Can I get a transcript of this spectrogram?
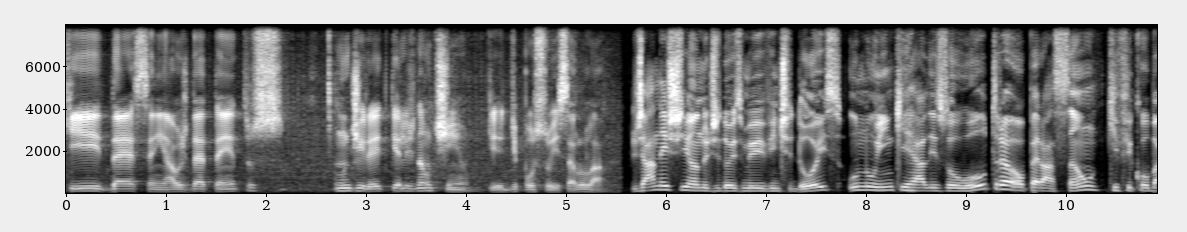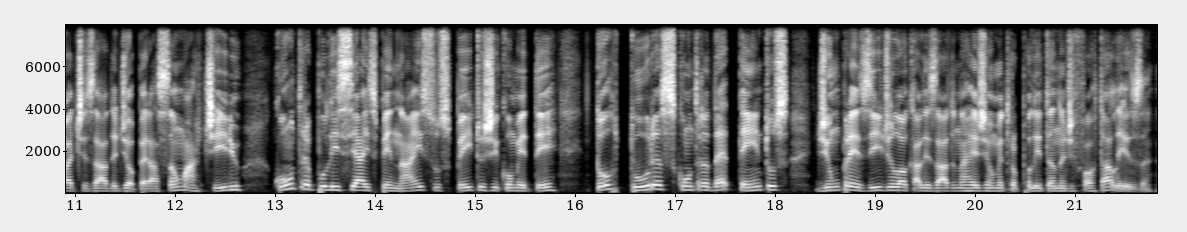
que dessem aos detentos um direito que eles não tinham, que de possuir celular. Já neste ano de 2022, o NUINC realizou outra operação que ficou batizada de Operação Martírio contra policiais penais suspeitos de cometer torturas contra detentos de um presídio localizado na região metropolitana de Fortaleza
